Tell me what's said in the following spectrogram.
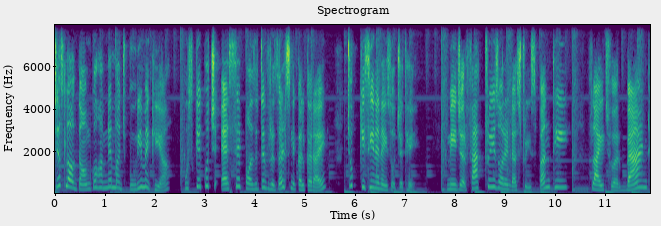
जिस लॉकडाउन को हमने मजबूरी में किया, उसके कुछ ऐसे पॉजिटिव रिजल्ट्स निकल कर आए, जो किसी ने नहीं सोचे थे। मेजर फैक्ट्रीज और इंडस्ट्रीज़ बंद थी flights were banned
